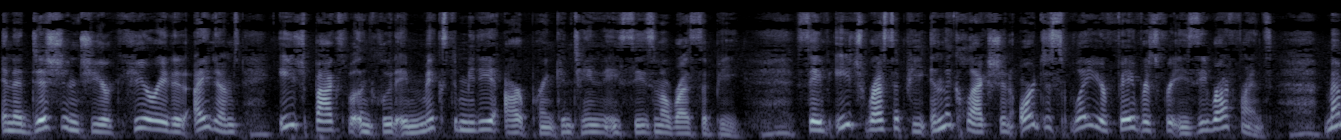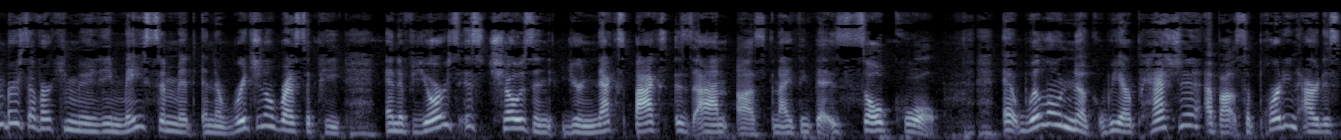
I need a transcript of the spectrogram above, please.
In addition to your curated items, each box will include a mixed media art print containing a seasonal recipe. Save each recipe in the collection or display your favorites for easy reference. Members of our community may submit an original recipe, and if yours is chosen, your next box is on us. And I think that is so cool. At Willow Nook, we are passionate about supporting artists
